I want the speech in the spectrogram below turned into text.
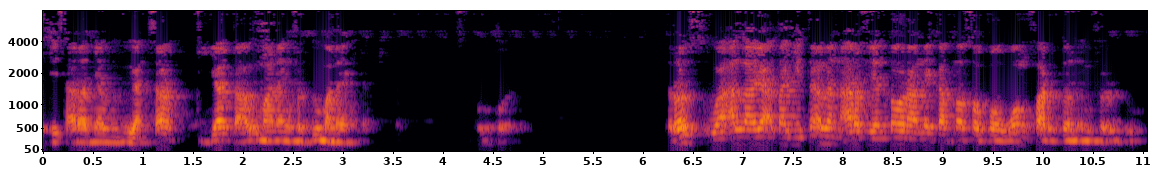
Jadi syaratnya wudhu yang sah, dia tahu mana yang fardu, mana yang tidak. Terus wa Allah ya kita lan araf yang tora sopo wong fardon ing fardu.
